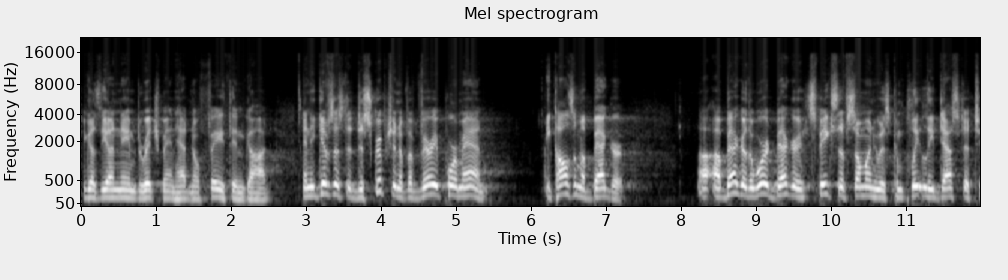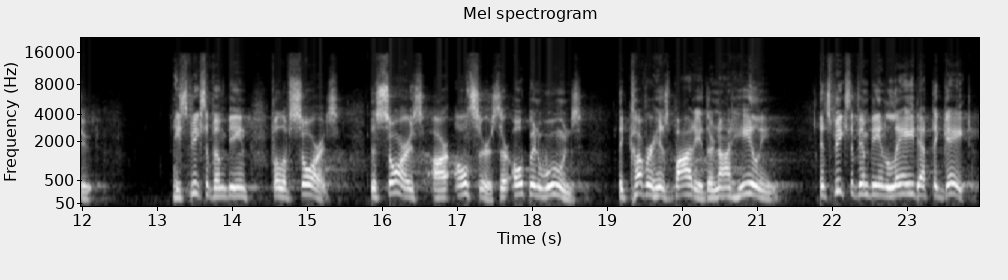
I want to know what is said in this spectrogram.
because the unnamed rich man had no faith in God. And he gives us the description of a very poor man. He calls him a beggar. A beggar, the word beggar speaks of someone who is completely destitute. He speaks of him being full of sores. The sores are ulcers, they're open wounds. They cover his body, they're not healing. It speaks of him being laid at the gate.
